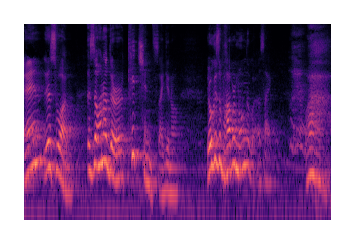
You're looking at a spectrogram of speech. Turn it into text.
And this one is another kitchens like you know 여기서 밥을 먹는 거야. It's like wow,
